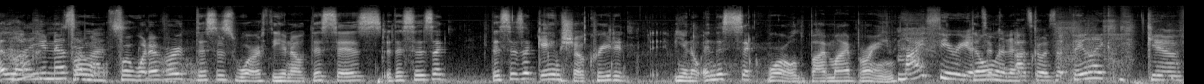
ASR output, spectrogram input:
And How do you know so for, much? for whatever this is worth, you know, this is this is a this is a game show created, you know, in this sick world by my brain. My theory at Don't let it- Atsuko is that they like give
